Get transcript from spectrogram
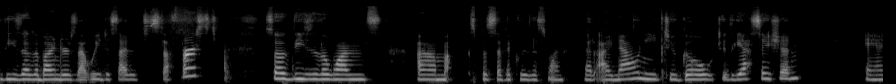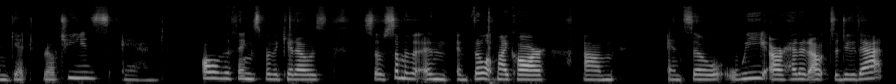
These are the binders that we decided to stuff first. So these are the ones, um, specifically this one, that I now need to go to the gas station and get grilled cheese and all of the things for the kiddos. So some of the, and, and fill up my car. Um, and so we are headed out to do that.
